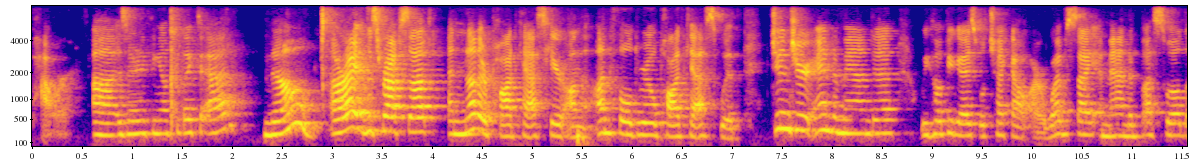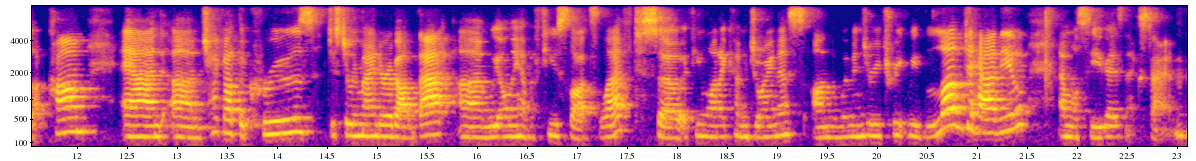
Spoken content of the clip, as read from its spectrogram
power. Uh, is there anything else you'd like to add? No. All right, this wraps up another podcast here on the Unfold Real podcast with Ginger and Amanda. We hope you guys will check out our website, amandabuswell.com, and um, check out the cruise. Just a reminder about that. Um, we only have a few slots left. So if you want to come join us on the women's retreat, we'd love to have you. And we'll see you guys next time.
